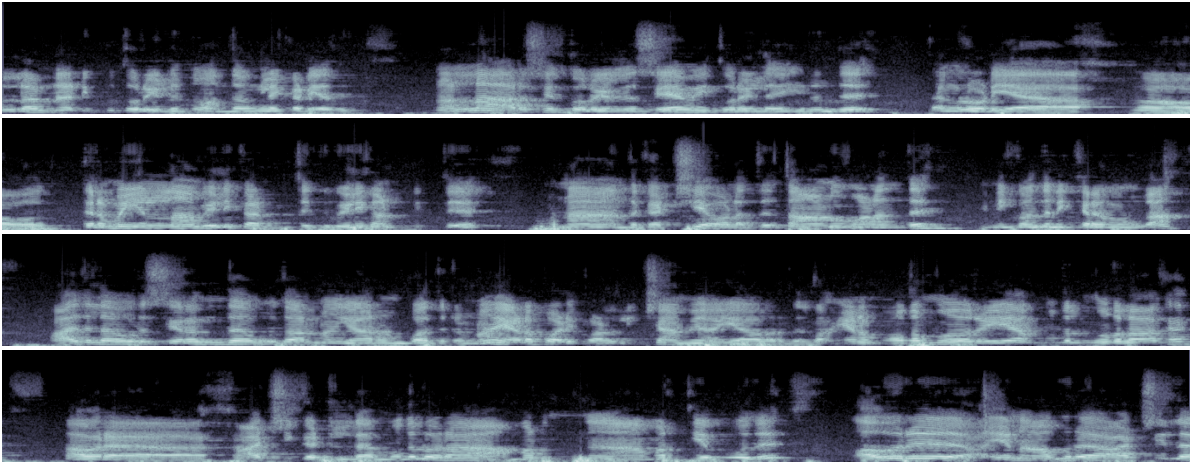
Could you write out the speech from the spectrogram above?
எல்லாம் நடிப்பு துறையிலேருந்து வந்தவங்களே கிடையாது. நல்லா அரசியல் துறையில் சேவை துறையில் இருந்து தங்களுடைய திறமையெல்லாம் வெளிக்காட்டுறதுக்கு வெளிக்காண்பித்து நான் அந்த கட்சியை வளர்த்து தானும் வளர்ந்து இன்னைக்கு வந்து நிற்கிறவங்க தான். அதில் ஒரு சிறந்த உதாரணம் யாருன்னு பார்த்துட்டோம்னா எடப்பாடி பழனிசாமி ஐயா அவர்கள் தான். ஏன்னா முத முறையாக முதல் முதலாக அவரை ஆட்சி கட்டில் முதல்வராக அமர்ந்து அமர்த்திய போது அவர் ஏன்னா அவர் ஆட்சியில்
